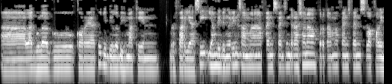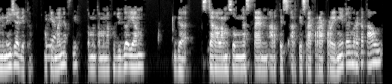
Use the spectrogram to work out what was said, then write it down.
eh, lagu-lagu Korea tuh jadi lebih makin bervariasi yang didengerin sama fans-fans internasional terutama fans-fans lokal Indonesia gitu. Makin Iya. banyak sih teman-teman aku juga yang nggak secara langsung nge-stan artis-artis rapper-rapper ini tapi mereka tahu.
